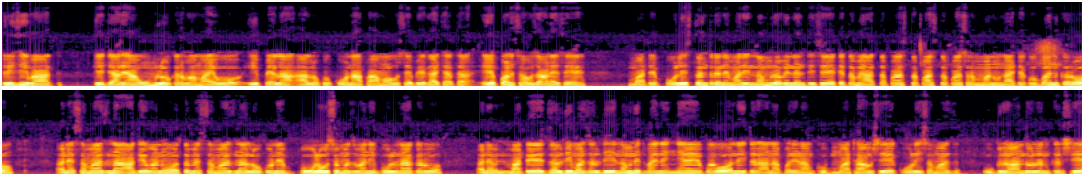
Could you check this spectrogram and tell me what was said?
ત્રીજી વાત કે જ્યારે આ હુમલો કરવામાં આવ્યો, એ પહેલાં આ લોકો કોના ફાર્મ હાઉસે ભેગા થયા હતા, એ પણ સૌ જાણે છે. માટે પોલીસ તંત્રને મારી નમ્ર વિનંતી છે કે તમે આ તપાસ તપાસ તપાસ રમવાનું નાટકો બંધ કરો અને સમાજના આગેવાનો, તમે સમાજના લોકોને ભોળું સમજવાની ભૂલ ના કરો. અને માટે જલ્દીમાં જલ્દી નવનીતભાઈને ન્યાય અપાવો, નહીતર આના પરિણામ ખૂબ માઠા આવશે. કોળી સમાજ ઉગ્ર આંદોલન કરશે.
